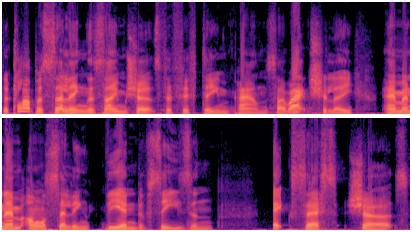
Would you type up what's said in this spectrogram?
The club are selling the same shirts for fifteen pounds. So actually, M&M are selling the end of season excess shirts,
